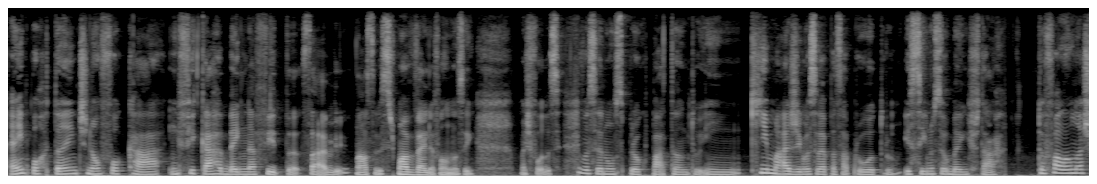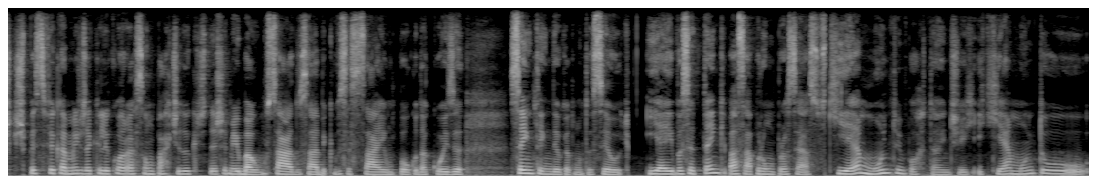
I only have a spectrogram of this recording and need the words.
É importante não focar em ficar bem na fita, sabe? Nossa, me uma velha falando assim, mas foda-se. Você não se preocupar tanto em que imagem você vai passar pro outro, e sim no seu bem-estar. Tô falando, acho que especificamente daquele coração partido que te deixa meio bagunçado, sabe? Que você sai um pouco da coisa sem entender o que aconteceu. E aí você tem que passar por um processo que é muito importante e que é muito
